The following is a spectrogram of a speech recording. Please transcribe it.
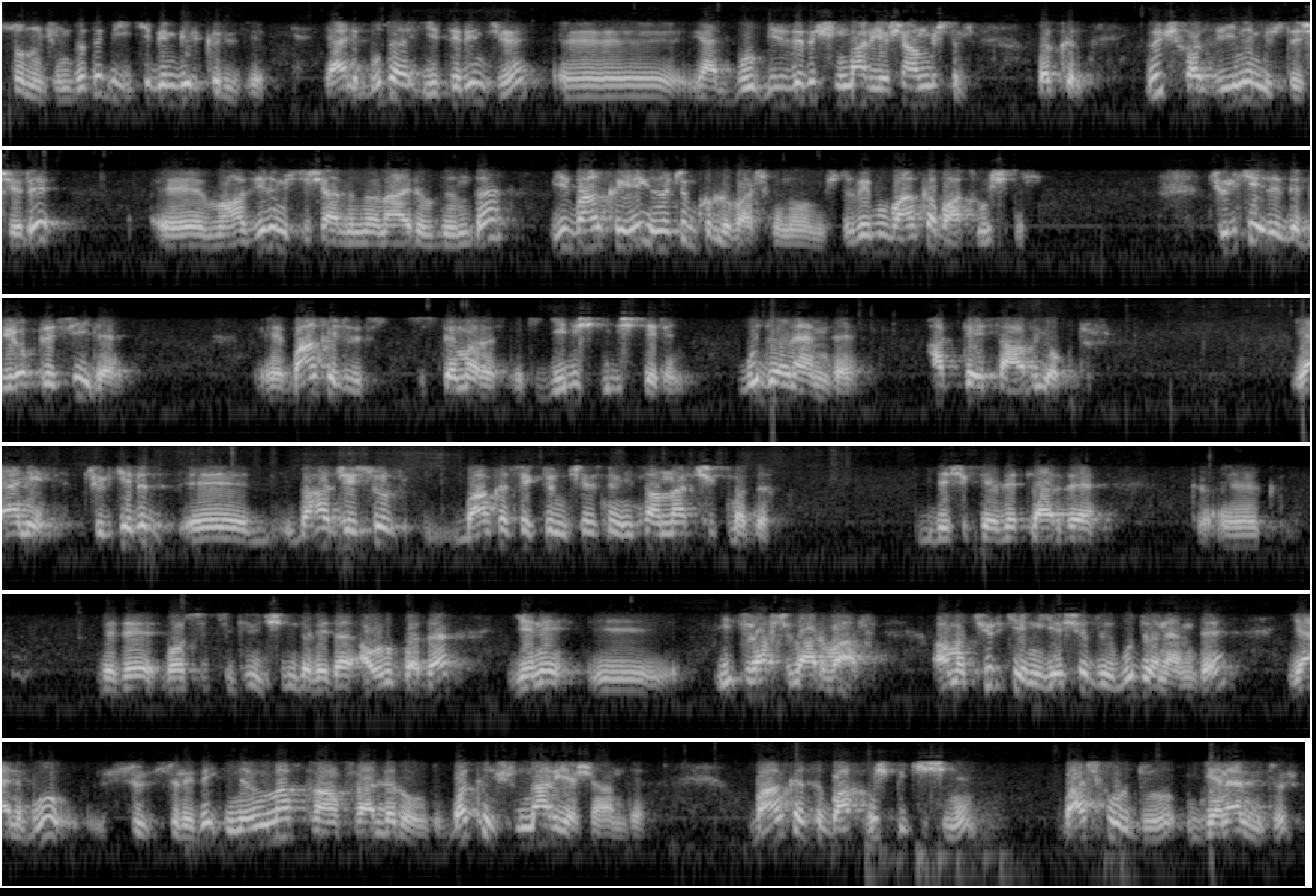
sonucunda da bir 2001 krizi. Yani bu da yeterince e, yani bu bizde de şunlar yaşanmıştır. Bakın 3 hazine müsteşarı e, hazine müsteşarlığından ayrıldığında bir bankaya yönetim kurulu başkanı olmuştur ve bu banka batmıştır. Türkiye'de de bürokrasiyle e, bankacılık sistemi arasındaki geliş gidişlerin bu dönemde hatta hesabı yoktur. Yani Türkiye'de e, daha cesur banka sektörünün içerisinde insanlar çıkmadı. Birleşik Devletler'de e, ve de Wall içinde ve de Avrupa'da yeni e, itirafçılar var. Ama Türkiye'nin yaşadığı bu dönemde yani bu sü sürede inanılmaz transferler oldu. Bakın şunlar yaşandı. Bankası batmış bir kişinin başvurduğu genel müdür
